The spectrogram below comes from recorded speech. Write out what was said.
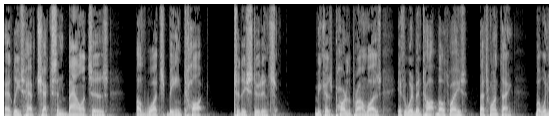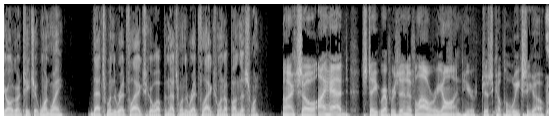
at least have checks and balances of what's being taught to these students. Because part of the problem was if it would have been taught both ways, that's one thing. But when you're only going to teach it one way, that's when the red flags go up, and that's when the red flags went up on this one. All right, so I had State Representative Lowery on here just a couple of weeks ago.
